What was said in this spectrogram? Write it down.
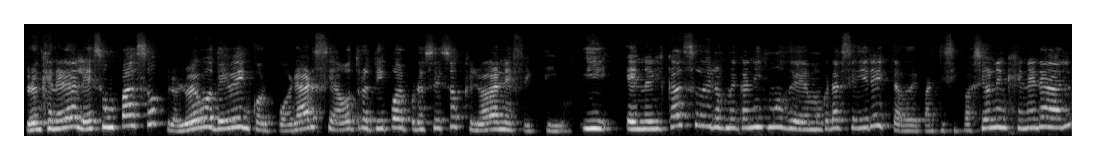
Pero en general es un paso, pero luego debe incorporarse a otro tipo de procesos que lo hagan efectivo. Y en el caso de los mecanismos de democracia directa o de participación en general,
